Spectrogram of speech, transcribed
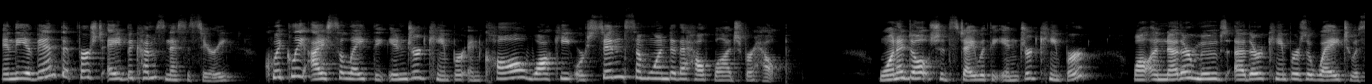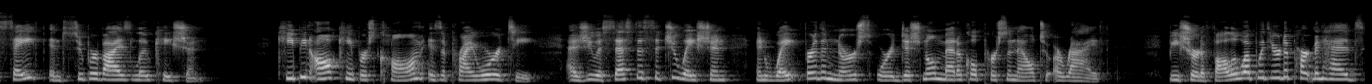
In the event that first aid becomes necessary, quickly isolate the injured camper and call, walkie, or send someone to the health lodge for help. One adult should stay with the injured camper, while another moves other campers away to a safe and supervised location. Keeping all campers calm is a priority as you assess the situation and wait for the nurse or additional medical personnel to arrive. Be sure to follow up with your department heads,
